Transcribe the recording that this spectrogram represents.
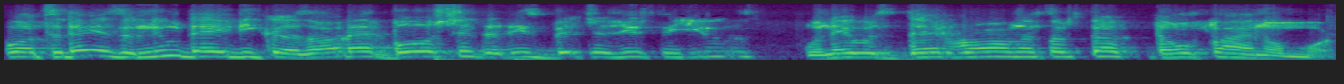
Well, today is a new day because all that bullshit that these bitches used to use when they was dead wrong and some stuff don't fly no more.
